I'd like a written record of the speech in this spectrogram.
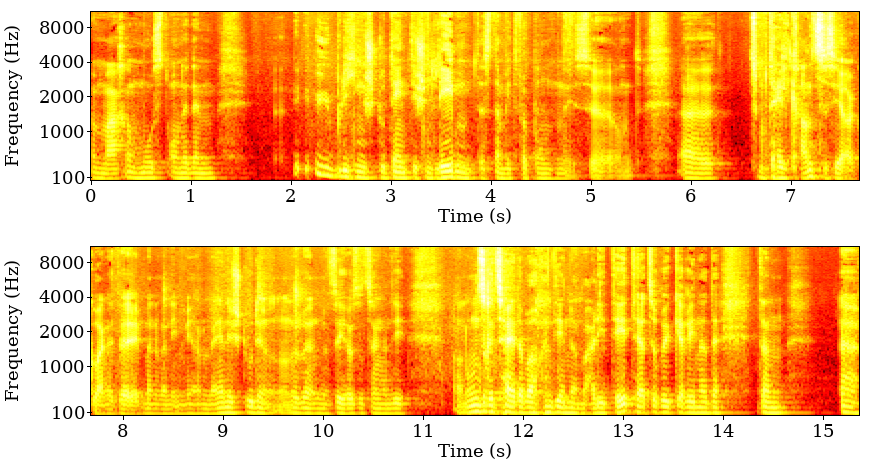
äh, machen musst, ohne dem üblichen studentischen Leben, das damit verbunden ist. Und äh, zum Teil kannst du es ja auch gar nicht, weil ich meine, wenn ich mir an meine Studien, wenn man sich sozusagen an, die, an unsere Zeit, aber auch an die Normalität her zurückerinnerte, dann äh,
